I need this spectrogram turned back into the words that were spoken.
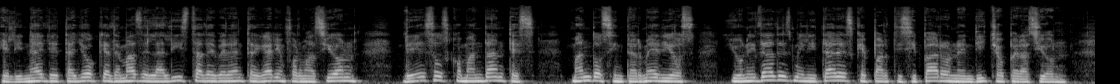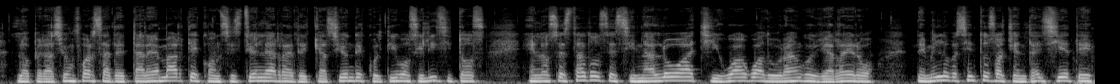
El INAI detalló que además de la lista deberá entregar información de esos comandantes, mandos intermedios y unidades militares que participaron en dicha operación. La operación Fuerza de Tarea Marte consistió en la erradicación de cultivos ilícitos en los estados de Sinaloa, Chihuahua, Durango y Guerrero de 1987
